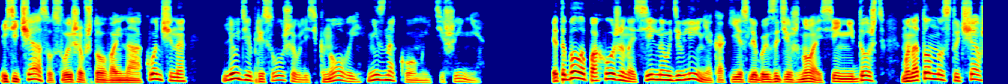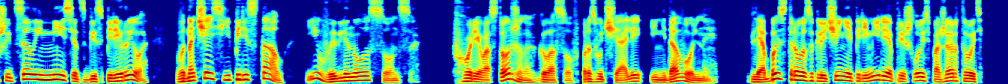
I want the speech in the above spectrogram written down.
И сейчас, услышав, что война окончена, люди прислушивались к новой, незнакомой тишине. Это было похоже на сильное удивление, как если бы затяжной осенний дождь, монотонно стучавший целый месяц без перерыва, в одночасье перестал, и выглянуло солнце. В хоре восторженных голосов прозвучали и недовольные. Для быстрого заключения перемирия пришлось пожертвовать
